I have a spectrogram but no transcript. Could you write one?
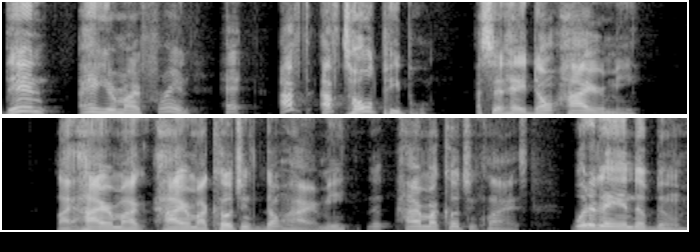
Then, hey, you're my friend. Hey, I've I've told people. I said, hey, don't hire me. Like hire my hire my coaching. Don't hire me. Hire my coaching clients. What do they end up doing?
